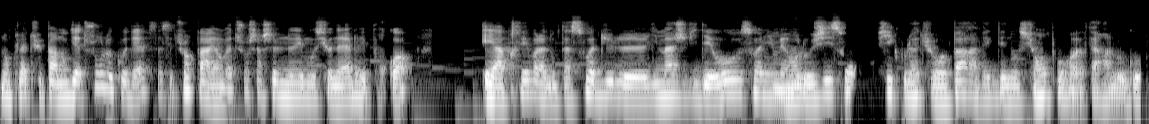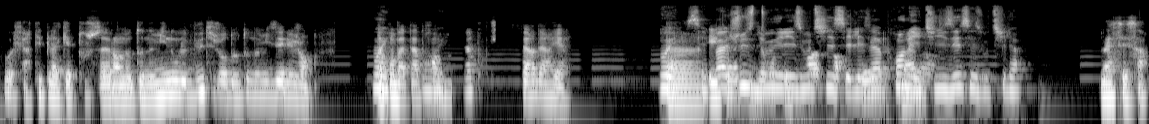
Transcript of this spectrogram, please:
Donc là, tu pars. Donc il y a toujours le codef, ça c'est toujours pareil. On va toujours chercher le nœud émotionnel et pourquoi. Et après, voilà, donc tu as soit de l'image vidéo, soit mhm. numérologie, soit graphique, où là tu repars avec des notions pour euh, faire un logo, faire tes plaquettes tout seul en autonomie. Nous, le but, c'est toujours d'autonomiser les gens. donc on va t'apprendre à pour que tu faire derrière. Oui, euh, c'est pas juste donner les outils, c'est les apprendre à utiliser ces outils-là. Bah, c'est ça.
